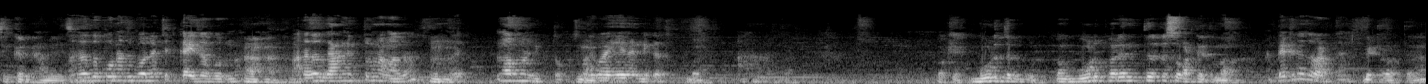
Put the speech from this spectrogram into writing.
चिकट घाम यायचा. आता तो पूर्ण बोलला चिटकायचा पूर्ण. हा, हा, हा. आता जर घाम निघतो ना माझा हम्म. नॉर्मल निघतो. बरं. तेव्हा हे नाही निघत. बरं. ओके गुड तर गुड. पण गुड पर्यंत कसं वाटतंय तुम्हाला? बेटरच वाटतं बेटर वाटतंय ना?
